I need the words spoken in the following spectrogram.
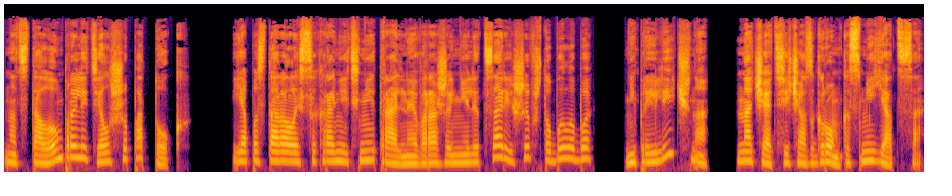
Над столом пролетел шепоток. Я постаралась сохранить нейтральное выражение лица, решив, что было бы неприлично начать сейчас громко смеяться.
